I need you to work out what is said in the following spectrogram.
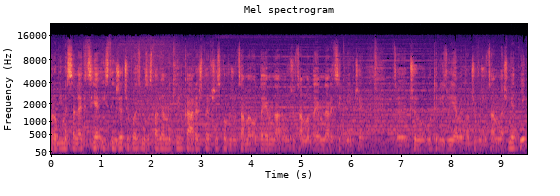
robimy selekcję i z tych rzeczy powiedzmy zostawiamy kilka, a resztę wszystko wyrzucamy, oddajemy na, wyrzucamy, oddajemy na recykling, czy, czy, czy utylizujemy to, czy wyrzucamy na śmietnik.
